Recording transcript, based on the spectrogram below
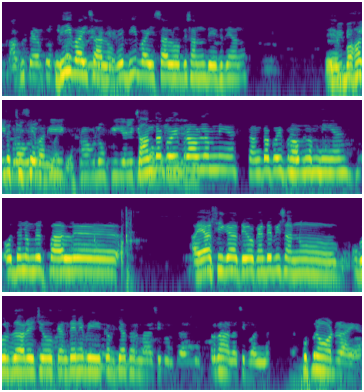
ਕਾਫੀ ਟਾਈਮ ਤੋਂ 20 22 ਸਾਲ ਹੋ ਗਏ 20 22 ਸਾਲ ਹੋ ਗਏ ਸਾਨੂੰ ਦੇਖਦਿਆਂ ਨੂੰ। ਤੇ ਬਹੁਤ ਅੱਛੀ ਸੇਵਾ ਨਿਭਾਈ ਹੈ ਪ੍ਰੋਬਲਮ ਕੀ ਹੈ ਸਾਨੂੰ ਤਾਂ ਕੋਈ ਪ੍ਰੋਬਲਮ ਨਹੀਂ ਹੈ ਸਾਨੂੰ ਤਾਂ ਕੋਈ ਪ੍ਰੋਬਲਮ ਨਹੀਂ ਹੈ। ਉਦੋਂ ਅੰਮ੍ਰਿਤਪਾਲ ਆਇਆ ਸੀਗਾ ਤੇ ਉਹ ਕਹਿੰਦੇ ਵੀ ਸਾਨੂੰ ਗੁਰਦੁਆਰੇ 'ਚ ਉਹ ਕਹਿੰਦੇ ਨੇ ਵੀ ਕਬਜ਼ਾ ਕਰਨਾ ਸੀ ਗੁਰਦੁਆਰੇ 'ਚ ਪ੍ਰਧਾਨ ਅਸੀਂ ਬਣਨਾ ਉੱਪਰੋਂ ਆਰਡਰ ਆਇਆ।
